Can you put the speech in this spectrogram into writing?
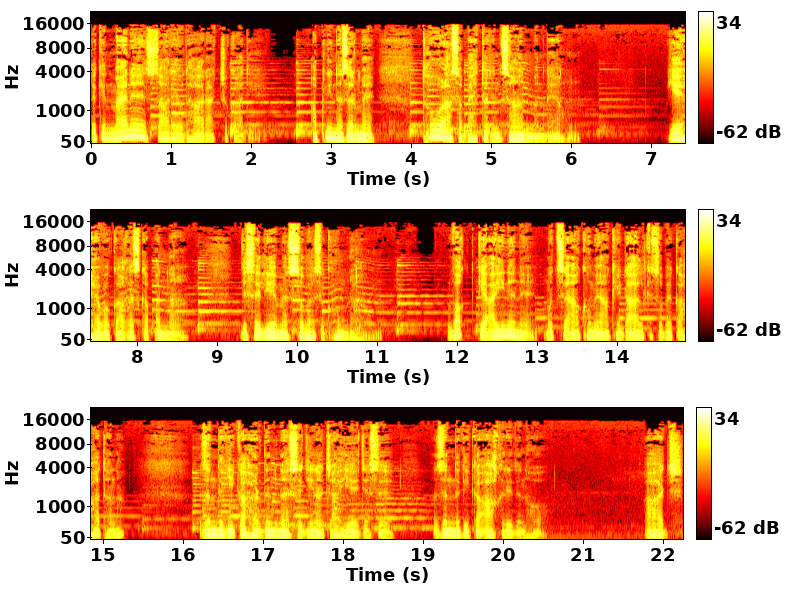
लेकिन मैंने सारे उधार आज चुका दिए। अपनी नज़र में थोड़ा सा बेहतर इंसान बन गया हूँ। यह है वो कागज़ का पन्ना, जिसे लिए मैं सुबह से घूम रहा हूँ। वक्त के आईने ने मुझसे आँखों में आँखें डाल के सुबह कहा था ना, ज़िंदगी का हर दिन ऐसे जीना चाहिए जैसे ज़िंदगी का आखिरी दिन हो। आज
